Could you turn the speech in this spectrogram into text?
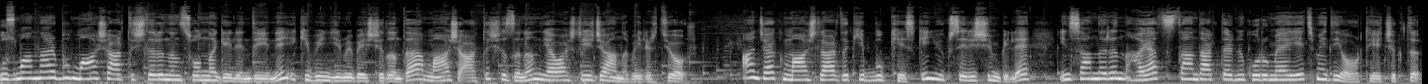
Uzmanlar bu maaş artışlarının sonuna gelindiğini, 2025 yılında maaş artış hızının yavaşlayacağını belirtiyor. Ancak maaşlardaki bu keskin yükselişin bile insanların hayat standartlarını korumaya yetmediği ortaya çıktı.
